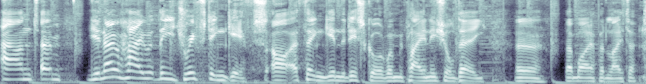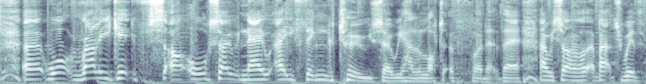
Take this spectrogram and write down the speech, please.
And um, you know how the drifting gifts are a thing in the Discord when we play Initial D? That might happen later. well, Rally gifts are also now a thing too, so we had a lot of fun there. And we started a batch with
